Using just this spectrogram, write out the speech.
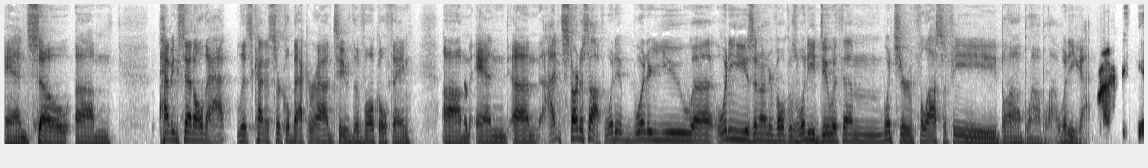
and so um, having said all that, let's kind of circle back around to the vocal thing. Um, and um, start us off. What what are you uh, what are you using on your vocals? What do you do with them? What's your philosophy? Blah blah blah. What do you got? Right. Yeah,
